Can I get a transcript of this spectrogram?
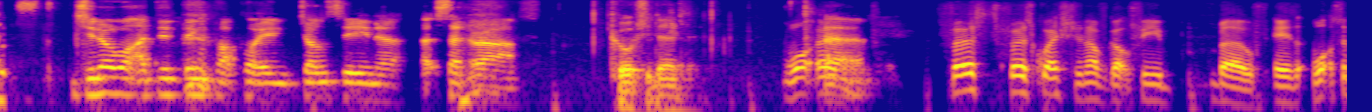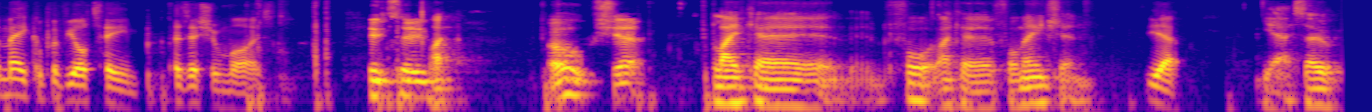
list? Do you know what I did think about putting John Cena at centre half? Of course you did. What? Um, Uh, first, first question I've got for you both is: What's the makeup of your team, position-wise? Who two? Like, Oh shit! like a for like a formation. Yeah. Yeah. So, do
